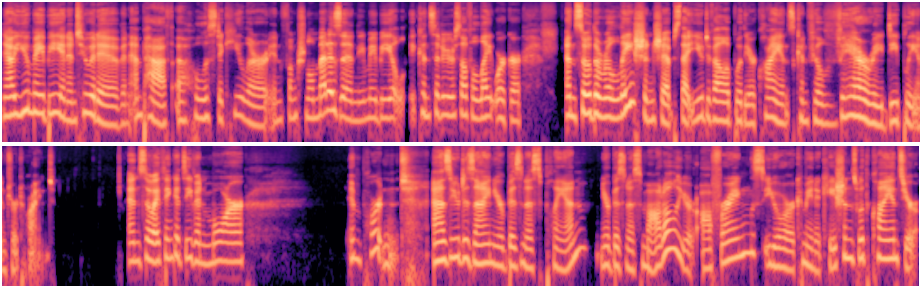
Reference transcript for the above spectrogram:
now, you may be an intuitive, an empath, a holistic healer in functional medicine. You may be consider yourself a light worker. And so the relationships that you develop with your clients can feel very deeply intertwined. And so I think it's even more important as you design your business plan, your business model, your offerings, your communications with clients, your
